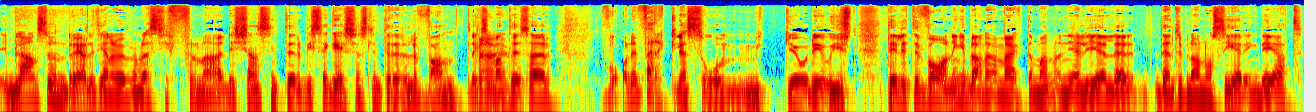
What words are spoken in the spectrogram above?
ibland så undrar jag lite grann över de där siffrorna. Det känns inte, vissa grejer känns inte relevant. Liksom, Nej. att det är så här, var det verkligen så mycket? Och, det, och just, det är lite varning ibland har jag märkt när, man, när det gäller den typen av annonsering. Det är att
